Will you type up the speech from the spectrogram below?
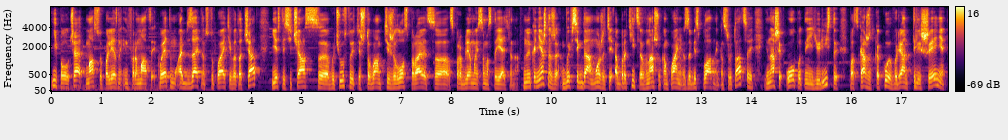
и получает массу полезной информации. Поэтому обязательно вступайте в этот чат, если сейчас э, вы чувствуете, что вам тяжело справиться с проблемой самостоятельно. Ну и конечно же, вы всегда можете обратиться в нашу компанию за бесплатной консультацией и наши опытные юристы подскажут, какой вариант решения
